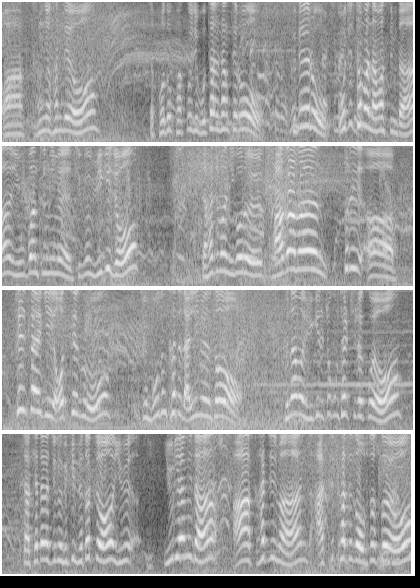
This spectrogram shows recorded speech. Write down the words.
와, 강력한데요. 자, 버독 바꾸지 못한 상태로 그대로 오지터만 남았습니다. 이 우반투님의 지금 위기죠. 자, 하지만 이거를 과감한 프리, 아, 필살기 어택으로 지금 모든 카드 날리면서 그나마 위기를 조금 탈출했고요. 자, 게다가 지금 느낌표 떴죠? 유, 유리합니다. 아, 하지만 아츠 카드가 없었어요.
